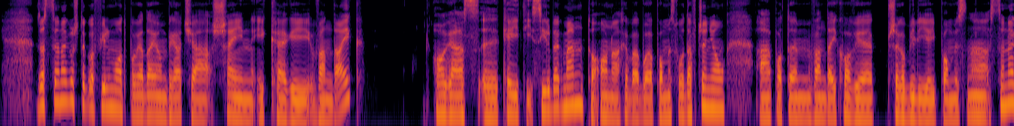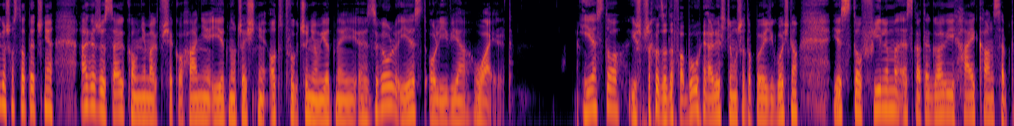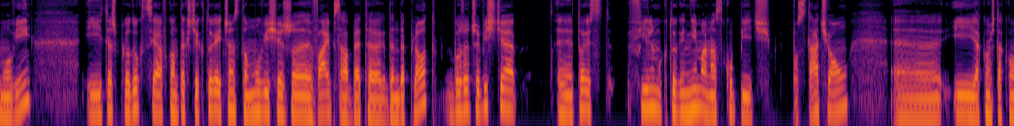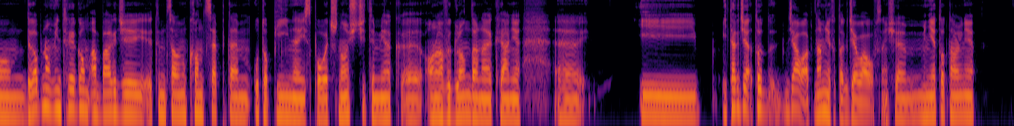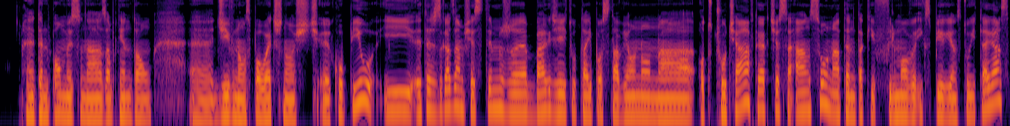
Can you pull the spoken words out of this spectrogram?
Za scenariusz tego filmu odpowiadają bracia Shane i Kerry Van Dyke oraz y, Katie Silberman, to ona chyba była pomysłodawczynią, a potem Van Dyke'owie przerobili jej pomysł na scenariusz ostatecznie, a reżyserką Nie martw się kochanie i jednocześnie odtwórczynią jednej z ról jest Olivia Wilde. Jest to, już przechodzę do fabuły, ale jeszcze muszę to powiedzieć głośno, jest to film z kategorii High Concept Movie, i też produkcja, w kontekście której często mówi się, że vibes are better than the plot, bo rzeczywiście y, to jest film, który nie ma nas kupić postacią y, i jakąś taką drobną intrygą, a bardziej tym całym konceptem utopijnej społeczności, tym jak y, ona wygląda na ekranie i, i tak to działa. Na mnie to tak działało, w sensie mnie totalnie E, ten pomysł na zamkniętą, e, dziwną społeczność e, kupił i też zgadzam się z tym, że bardziej tutaj postawiono na odczucia w trakcie seansu, na ten taki filmowy experience tu i teraz,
